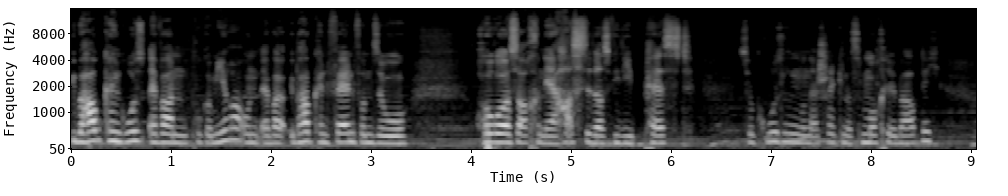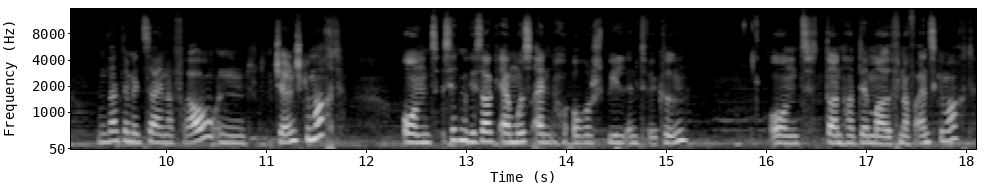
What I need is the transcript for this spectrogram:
überhaupt kein groß, er war ein Programmierer und er war überhaupt kein Fan von so Horrorsachen. Er hasste das wie die Pest. So Gruseln und Erschrecken, das mochte er überhaupt nicht. Und dann hat er mit seiner Frau eine Challenge gemacht. Und sie hat mir gesagt, er muss ein Horrorspiel entwickeln. Und dann hat er mal FNAF 1 gemacht.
